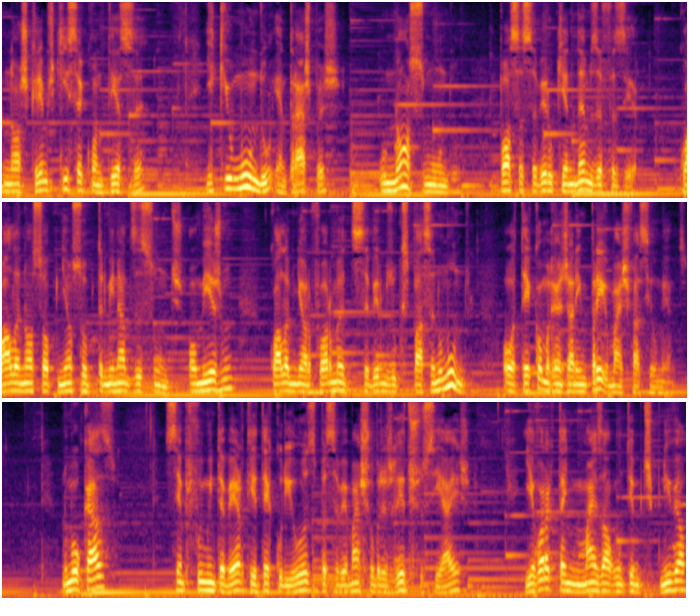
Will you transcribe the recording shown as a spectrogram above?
nós queremos que isso aconteça e que o mundo, entre aspas, o nosso mundo, possa saber o que andamos a fazer qual a nossa opinião sobre determinados assuntos, ou mesmo qual a melhor forma de sabermos o que se passa no mundo, ou até como arranjar emprego mais facilmente. No meu caso, sempre fui muito aberto e até curioso para saber mais sobre as redes sociais, e agora que tenho mais algum tempo disponível,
